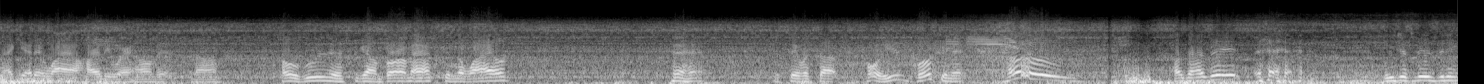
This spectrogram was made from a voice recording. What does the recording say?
I get it why I hardly wear helmets now. Oh, who's this? We got Burromax in the wild. Let's say what's up. Oh, he's booking it. Oh, how's that, it? we just visiting.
